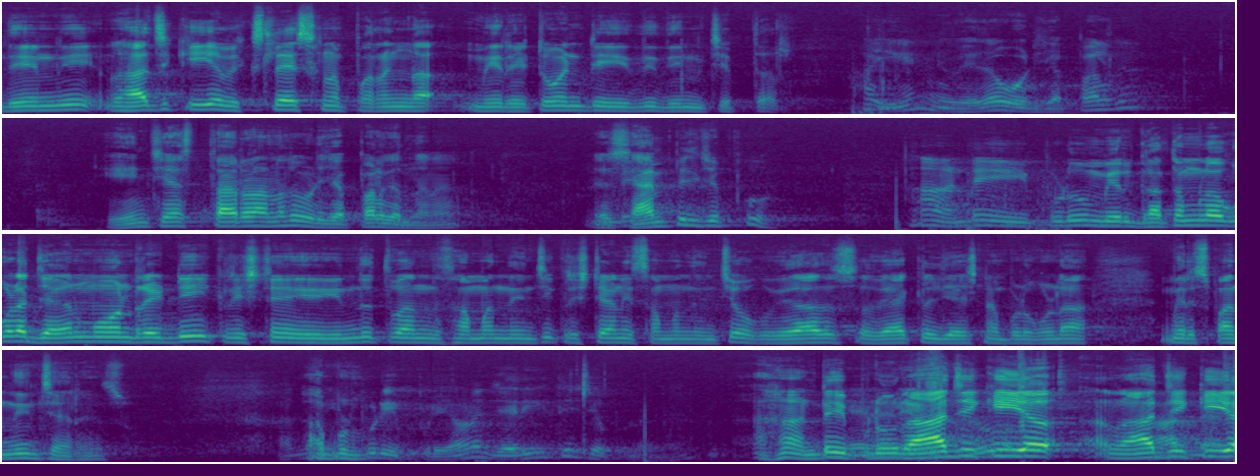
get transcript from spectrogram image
దీన్ని రాజకీయ విశ్లేషణ పరంగా మీరు ఎటువంటి ఇది దీన్ని చెప్తారు? ఏం నువ్వేదో ఒకటి చెప్పాలిగా. ఏం చేస్తారో అన్నది ఒకటి చెప్పాలి కదా శాంపిల్ చెప్పు. అంటే ఇప్పుడు మీరు గతంలో కూడా జగన్మోహన్ రెడ్డి క్రిస్టియన్ హిందుత్వానికి సంబంధించి క్రిస్టియానికి సంబంధించి ఒక వివాదాస్పద వ్యాఖ్యలు చేసినప్పుడు కూడా మీరు స్పందించారు. అప్పుడు ఇప్పుడు ఇప్పుడు ఏమైనా జరిగితే చెప్పు అంటే ఇప్పుడు రాజకీయ రాజకీయ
